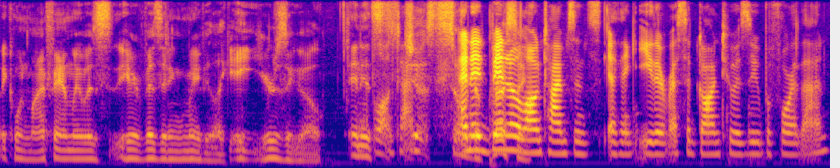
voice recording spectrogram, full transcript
like when my family was here visiting maybe like eight years ago and it's long time. just so and it'd been a long time since I think either of us had gone to a zoo before then.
